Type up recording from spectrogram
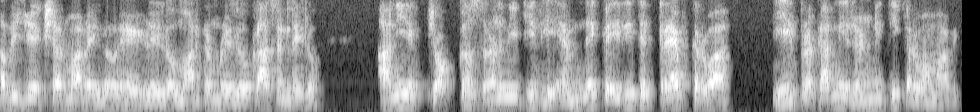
અભિષેક શર્મા લઈ લો, હેડ લઈ લો, માર્કમ લઈ લો, ક્લાસન લઈ લો, આની એક ચોક્કસ રણનીતિથી એમને કઈ રીતે ટ્રેપ કરવા, એ પ્રકારની રણનીતિ કરવામાં આવી.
